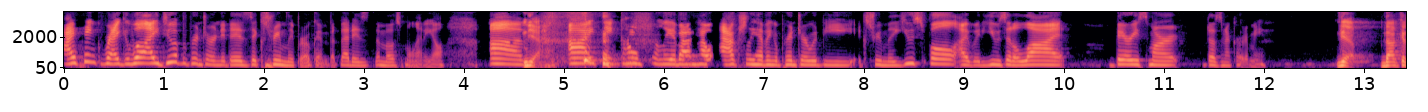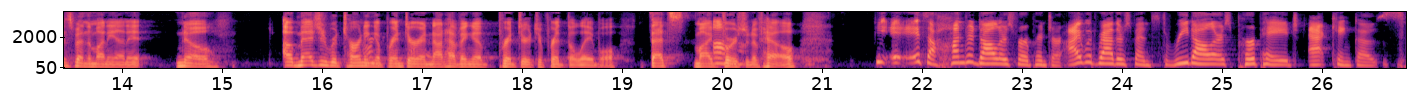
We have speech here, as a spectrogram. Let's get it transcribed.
I think reg. Well, I do have a printer, and it is extremely broken, but that is the most millennial. Um, Yeah. I think constantly about how actually having a printer would be extremely useful. I would use it a lot. Very smart. Doesn't occur to me. Yeah. Not going to spend the money on it. No. Imagine returning a printer and not having a printer to print the label. That's my Um, version of hell. It's a hundred dollars for a printer. I would rather spend three dollars per page at Kinkos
